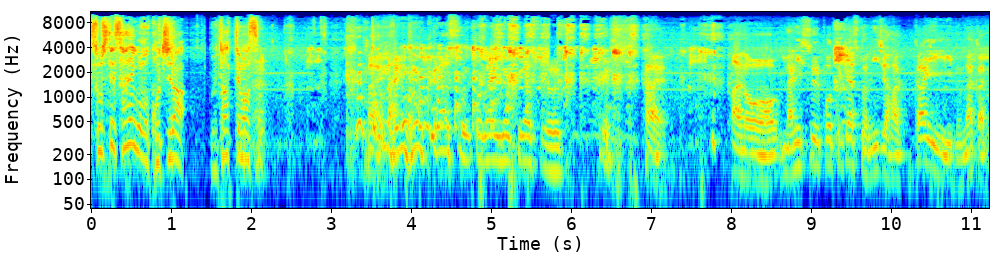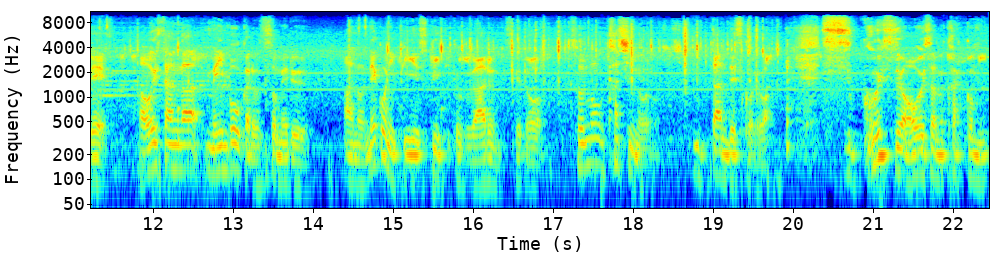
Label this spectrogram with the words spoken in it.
そして最後のこちら歌ってます。隣のクラス隣のクラス。はい。あの何するポッドキャスト28回の中で葵さんがメインボーカルを務める「あの猫に PSP」って曲があるんですけどその歌詞の一端ですこれは。すっごいっすよ葵さんの書き込み。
